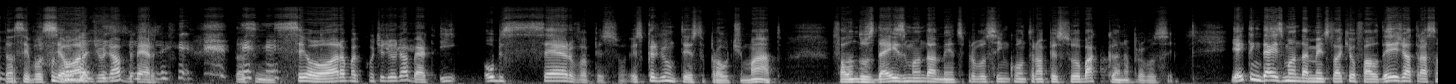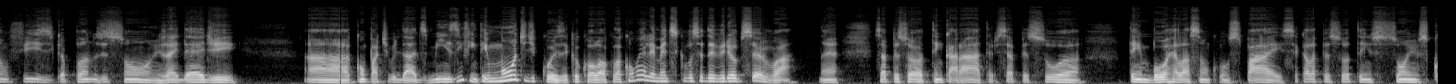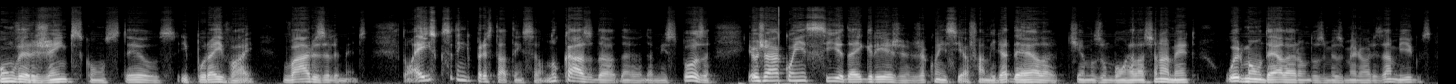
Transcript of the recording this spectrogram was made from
Então assim, você ora de olho aberto. Então assim, você ora, mas continua de olho aberto. E observa a pessoa. Eu escrevi um texto para Ultimato, falando os 10 mandamentos para você encontrar uma pessoa bacana para você. E aí tem 10 mandamentos lá que eu falo, desde a atração física, planos e sonhos, a ideia de a compatibilidades minhas, enfim, tem um monte de coisa que eu coloco lá como elementos que você deveria observar, né? Se a pessoa tem caráter, se a pessoa tem boa relação com os pais, se aquela pessoa tem sonhos convergentes com os teus e por aí vai. Vários elementos. Então é isso que você tem que prestar atenção. No caso da, da, da minha esposa, eu já a conhecia da igreja, já conhecia a família dela, tínhamos um bom relacionamento. O irmão dela era um dos meus melhores amigos.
